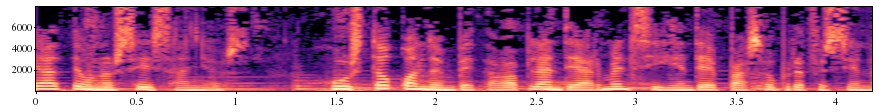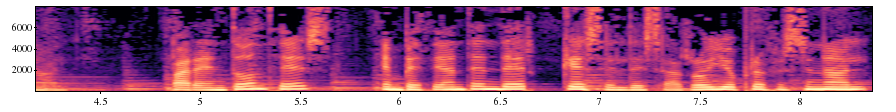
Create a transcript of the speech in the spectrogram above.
hace unos seis años, justo cuando empezaba a plantearme el siguiente paso profesional. Para entonces empecé a entender qué es el desarrollo profesional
